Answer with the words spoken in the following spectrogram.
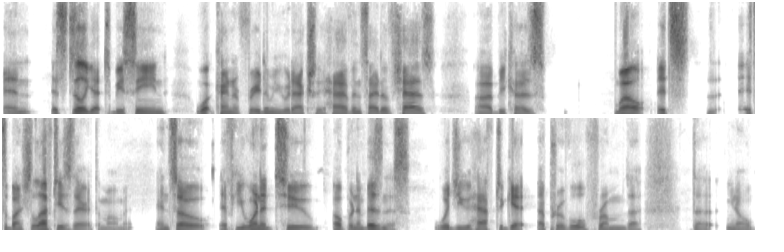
And it's still yet to be seen what kind of freedom you would actually have inside of Chaz, uh, because, well, it's it's a bunch of lefties there at the moment. And so, if you wanted to open a business, would you have to get approval from the the you know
